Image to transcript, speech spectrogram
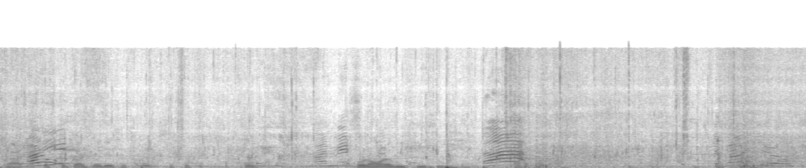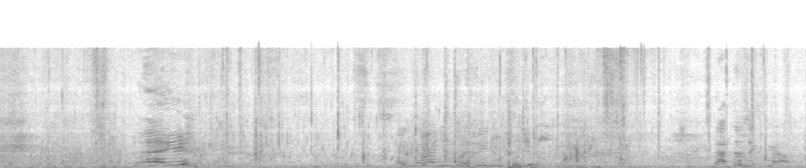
J'arrête, je peux pas c'est trop, c'est trop, trop, le wifi ici. Ah! I got you! Hey! I? That doesn't count.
